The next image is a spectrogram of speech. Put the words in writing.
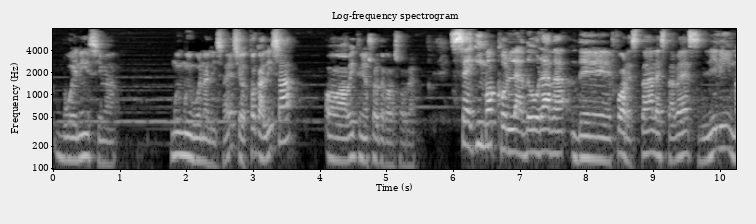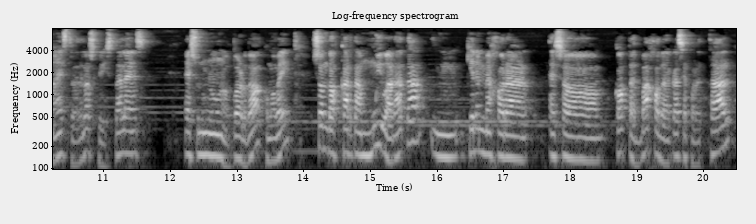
buenísima. Muy, muy buena Lisa, ¿eh? Si os toca Lisa, os habéis tenido suerte con los sobres. Seguimos con la dorada de Forestal, esta vez Lily, maestra de los cristales. Es un 1-1 por 2, como veis. Son dos cartas muy baratas. Mm, quieren mejorar esos costes bajos de la clase forestal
